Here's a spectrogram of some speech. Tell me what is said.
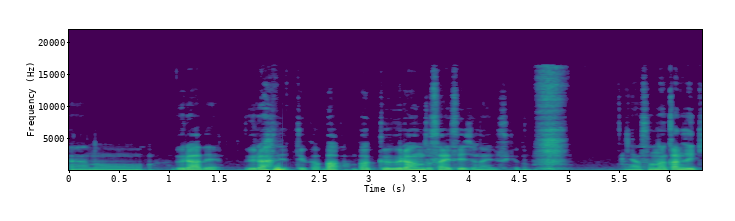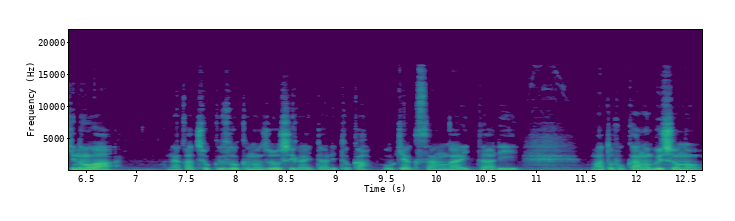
あの裏で裏でっていうかババックグラウンド再生じゃないですけどいやそんな感じで昨日はなんか直属の上司がいたりとかお客さんがいたりあと他の部署の、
